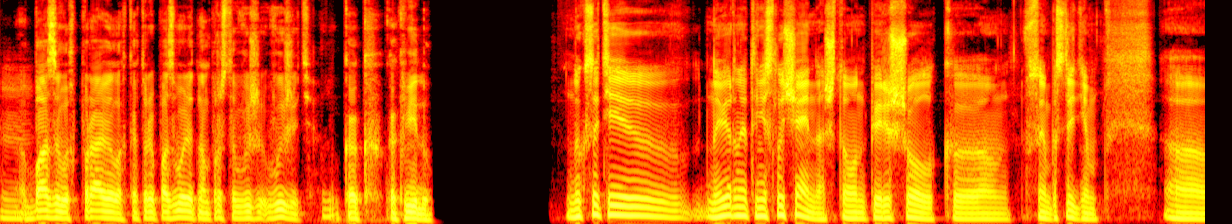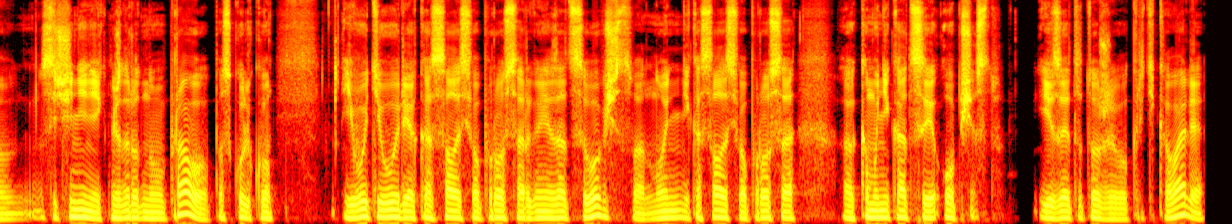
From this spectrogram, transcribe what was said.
базовых правилах, которые позволят нам просто выжить как, как виду. Ну, кстати, наверное, это не случайно, что он перешел к, в своем последнем э, сочинении к международному праву, поскольку его теория касалась вопроса организации общества, но не касалась вопроса э, коммуникации обществ. И за это тоже его критиковали,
